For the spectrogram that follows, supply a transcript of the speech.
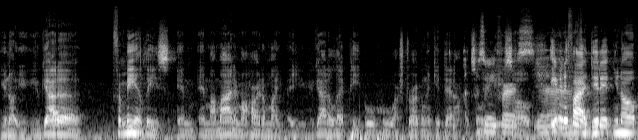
you know, you, you gotta, for me at least, in, in my mind and my heart, I'm like, you, you gotta let people who are struggling get that opportunity. First, So yeah. even if I did it, you know,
